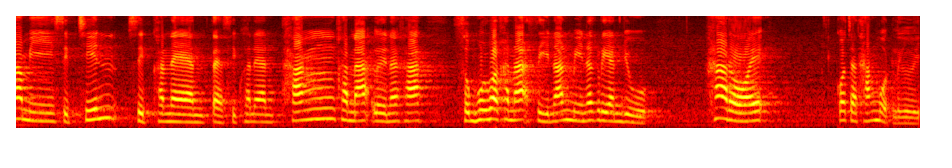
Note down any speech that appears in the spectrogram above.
ถ้ามี 10 ชิ้น 10 คะแนน แต่ 10 คะแนนทั้งคณะเลยนะคะ สมมุติว่าคณะสีนั้นมีนักเรียนอยู่ 500 ก็จะทั้งหมดเลย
